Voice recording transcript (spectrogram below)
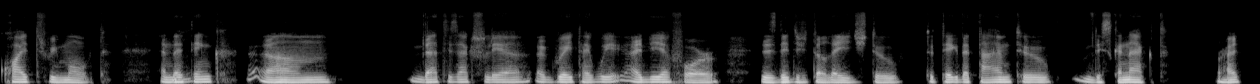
quite remote and mm-hmm. i think um, that is actually a, a great idea for this digital age to to take the time to disconnect right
